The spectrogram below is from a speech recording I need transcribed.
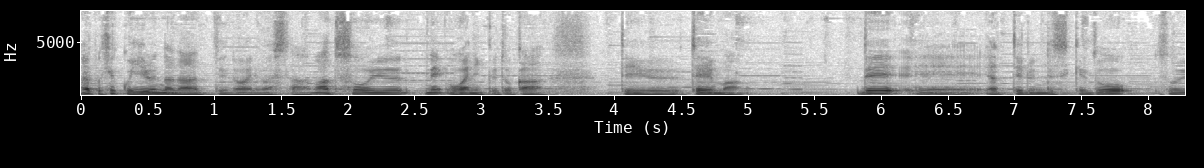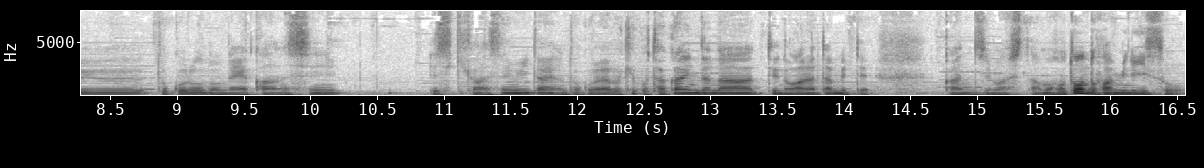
やっぱ結構いるんだなっていうのはありました。あとそういうねオーガニックとかっていうテーマで、えー、やってるんですけどそういうところのね関心意識関心みたいなところは結構高いんだなっていうのを改めて感じました、まあ、ほとんどファミリー層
